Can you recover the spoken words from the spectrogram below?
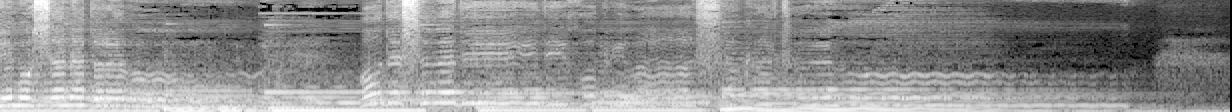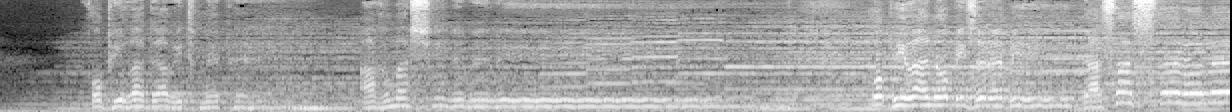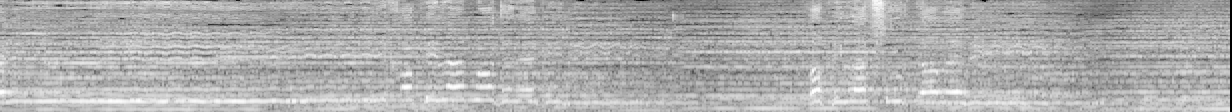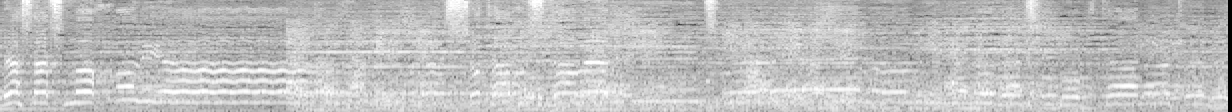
ჩემო სანატრელო ოდესმე დიდი ყოფილა საქართველო. ყოფილა დავით მეფე აღმაშენებელი. ყოფილა ნობიზრები გასასწრებელი ყოფილა მოდრები ყოფილა ცურდალელი რასაც მოხოლია შოთა რუსთაველი რაც მოხთარათელო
